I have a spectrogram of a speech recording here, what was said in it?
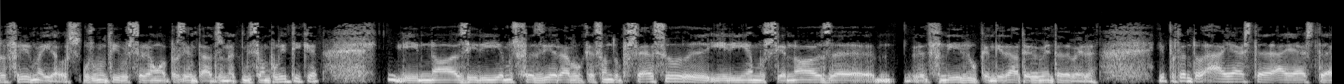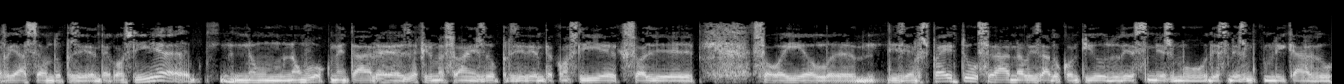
referir-me a eles. Os motivos serão apresentados na Comissão Política e nós iríamos fazer a avocação do processo, iríamos ser nós a, a definir o candidato, obviamente, da Beira. E, portanto, há esta, há esta reação do Presidente da Conselhia, não, não vou comentar as afirmações do Presidente da Conselhia que só lhe só só a ele hum, dizem respeito. Será analisado o conteúdo desse mesmo, desse mesmo comunicado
